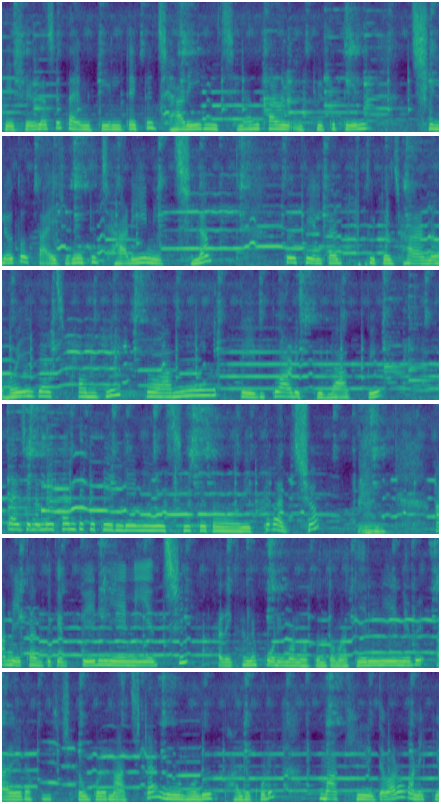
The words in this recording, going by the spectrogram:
শেষ হয়ে গেছে, তাই আমি তেলটা একটু ঝাড়িয়ে নিচ্ছিলাম, কারণ একটু একটু তেল ছিল তো, তাই জন্য একটু ঝাড়িয়ে নিচ্ছিলাম। তো তেলটা দুটো ঝাড়ানো হয়ে গেছে কমপ্লিট তো আমি তেল তো আর একটু লাগবে, তাই জন্য আমি এখান থেকে তেল নিয়ে নিয়েছি, তো দেখতে পাচ্ছ। আমি এখান থেকে তেল নিয়ে নিয়েছি, আর এখানে পরিমাণ মতন তোমরা তেল নিয়ে নেবে। আর এরকম সেরকম করে মাছটা নুন, হলুদ ভালো করে মাখিয়ে নিতে পারো। অনেকে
